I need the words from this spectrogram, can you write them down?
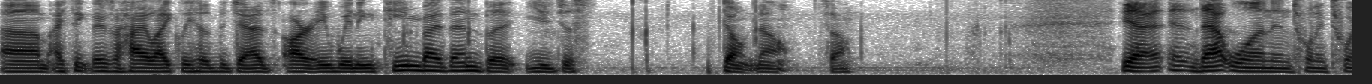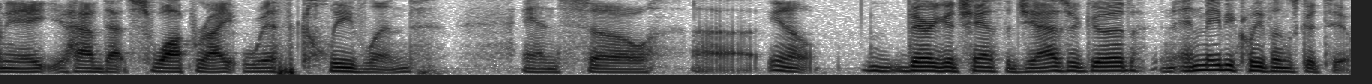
Um, I think there's a high likelihood the Jazz are a winning team by then, but you just don't know. So. Yeah, and that one in 2028, you have that swap right with Cleveland, and so uh, you know, very good chance the Jazz are good, and, and maybe Cleveland's good too.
